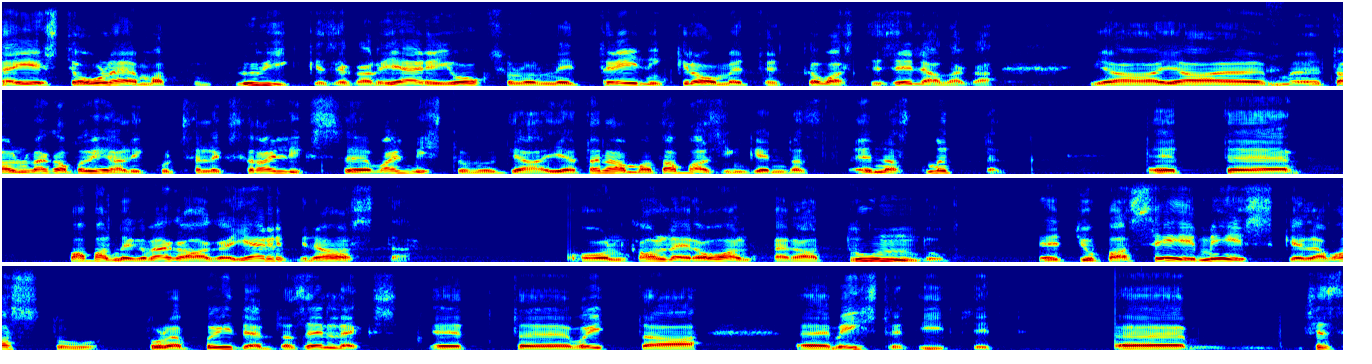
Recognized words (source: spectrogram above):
täiesti olematult lühikese karjääri jooksul on neid treeningkilomeetreid kõvasti selja taga ja, ja ta on väga põhjalikult selleks ralliks valmistunud ja, ja täna ma tabasingi endast, ennast mõttelt, et eh, vabandage väga, aga järgmine aasta on Kalle Rovanpera, tundub, et juba see mees, kelle vastu tuleb võidelda selleks, et eh, võita meistritiitlit. sest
